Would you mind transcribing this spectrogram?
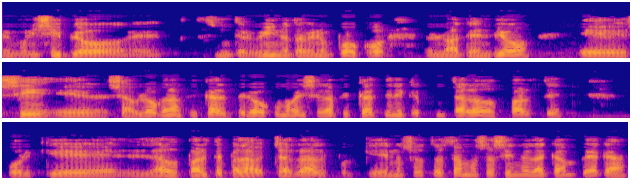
el municipio eh, intervino también un poco, no atendió. Eh, sí, se habló con la fiscal, pero como dice la fiscal, tiene que juntar las dos partes, porque las dos partes para charlar, porque nosotros estamos haciendo la campe acá,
